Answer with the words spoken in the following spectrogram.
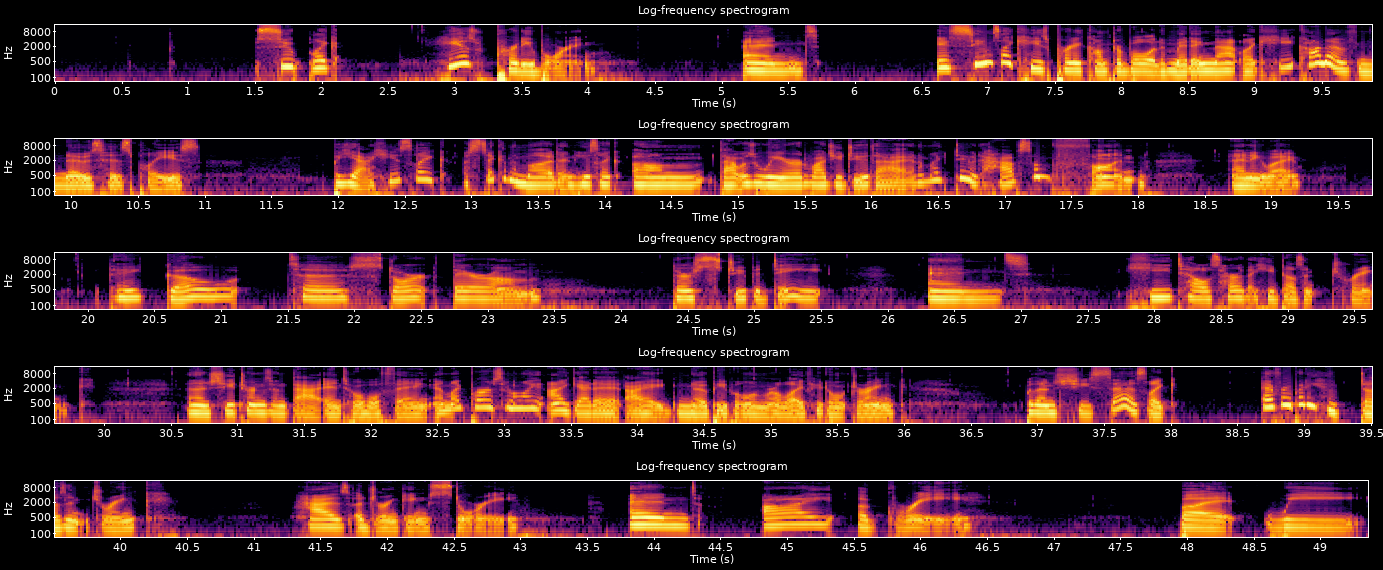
soup like he is pretty boring. And it seems like he's pretty comfortable admitting that. Like he kind of knows his place. But yeah, he's like a stick in the mud and he's like, um, that was weird. Why'd you do that? And I'm like, dude, have some fun. Anyway, they go to start their um their stupid date and he tells her that he doesn't drink. And then she turns that into a whole thing. And like personally, I get it. I know people in real life who don't drink. But then she says, like, everybody who doesn't drink has a drinking story. And I agree. But we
